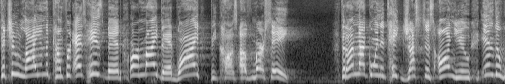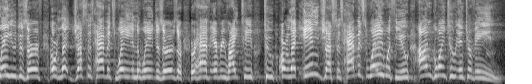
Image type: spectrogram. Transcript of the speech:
That you lie in the comfort as his bed or my bed. Why? Because of mercy that I'm not going to take justice on you in the way you deserve, or let justice have its way in the way it deserves, or, or have every right to, to, or let injustice have its way with you. I'm going to intervene.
